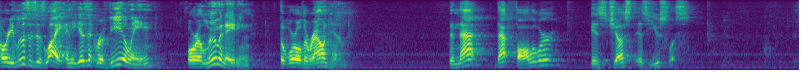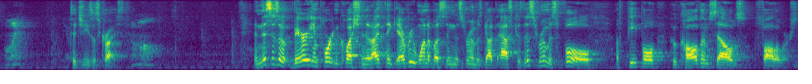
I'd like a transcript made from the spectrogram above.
or he loses his light and he isn't revealing or illuminating the world around him, then that, that follower is just as useless to Jesus Christ. And this is a very important question that I think every one of us in this room has got to ask because this room is full of people who call themselves followers.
